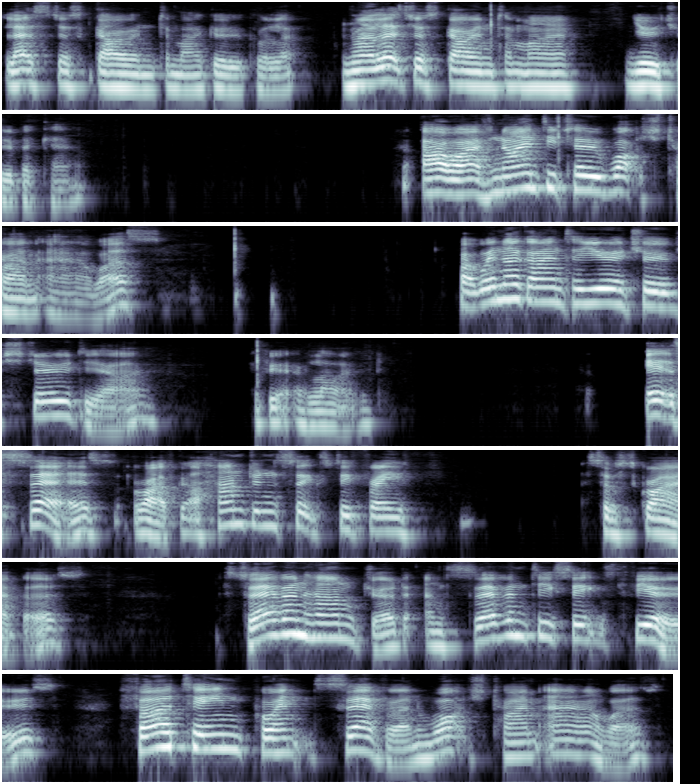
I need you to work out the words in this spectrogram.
Let's just go into my Google. No, let's just go into my YouTube account. Oh, I have 92 watch time hours. But when I go into YouTube Studio, if it load, it says, right, I've got 163 subscribers, 776 views, 13.7 watch time hours,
